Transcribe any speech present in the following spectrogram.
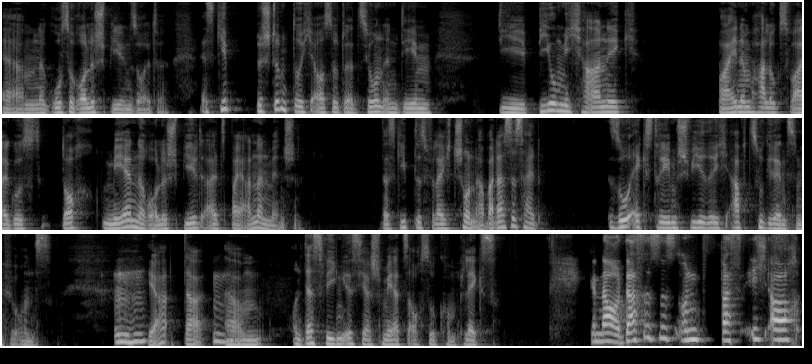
ähm, ähm, eine große Rolle spielen sollte. Es gibt bestimmt durchaus Situationen, in denen die Biomechanik bei einem Hallux valgus doch mehr eine Rolle spielt als bei anderen Menschen. Das gibt es vielleicht schon, aber das ist halt so extrem schwierig abzugrenzen für uns. Mhm. Ja, da, mhm. ähm, und deswegen ist ja Schmerz auch so komplex. Genau, das ist es. Und was ich auch,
